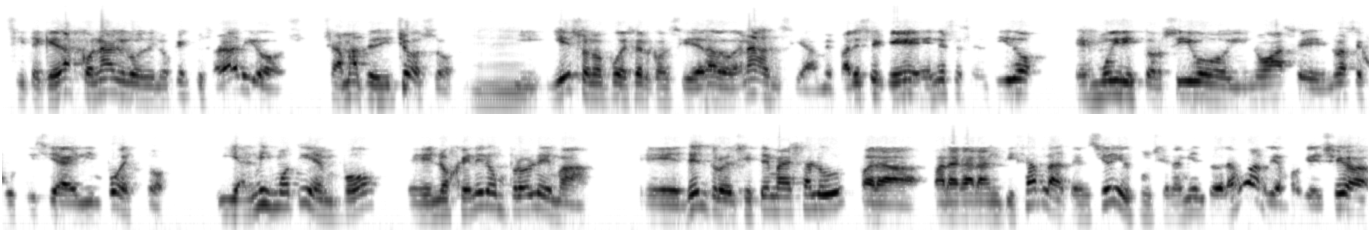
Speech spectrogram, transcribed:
si te quedas con algo de lo que es tu salario, llamate dichoso. Y, y, eso no puede ser considerado ganancia. Me parece que en ese sentido es muy distorsivo y no hace, no hace justicia el impuesto. Y al mismo tiempo eh, nos genera un problema eh, dentro del sistema de salud para, para garantizar la atención y el funcionamiento de la guardia, porque llega,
